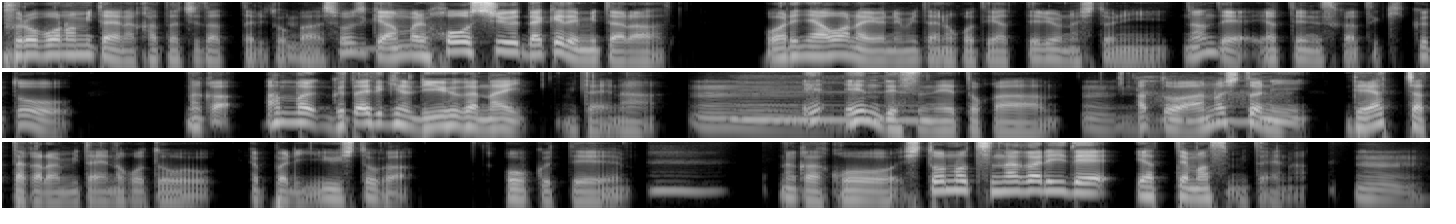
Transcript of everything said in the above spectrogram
プロボノみたいな形だったりとか、うん正直あんまり報酬だけで見たら割に合わないよねみたいなことやってるような人に、なんでやってるんですかって聞くと、なんかあんま具体的な理由がないみたいな、うんえ、縁ですねとか、うんあとはあの人に出会っちゃったからみたいなことをやっぱり言う人が多くて、うんなんかこう、人のつながりでやってますみたいな。うん。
